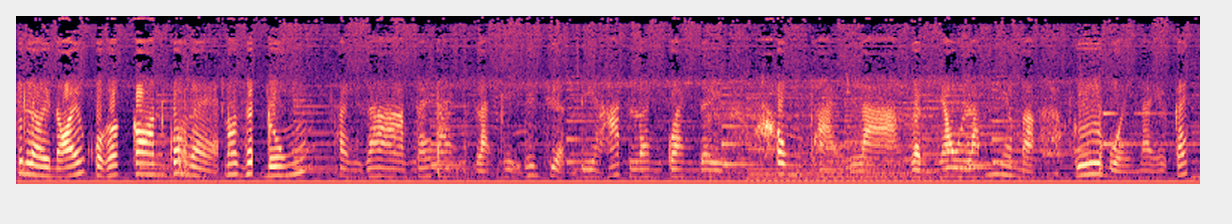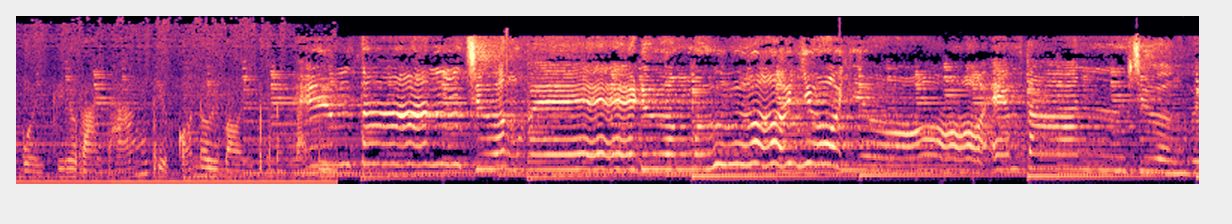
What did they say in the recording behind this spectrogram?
cái lời nói của các con có vẻ nó rất đúng. Thành ra cái thành lại nghĩ đến chuyện đi hát loanh quanh đây không phải là gần nhau lắm, nhưng mà cứ buổi này cách buổi kia vài tháng thì có nơi mời thì mình lại đi. Em tan trường về, đường mưa nhỏ nhỏ. Em tan trường về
